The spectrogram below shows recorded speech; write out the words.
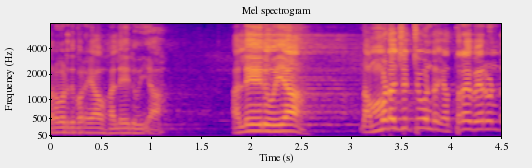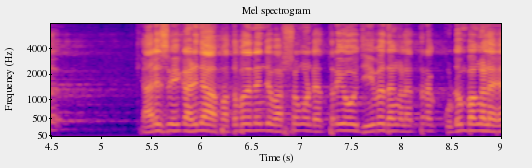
സർവർത്തി പറയാം ഹലേ ലൂയ ഹലേ നമ്മുടെ ചുറ്റുമുണ്ട്. എത്ര പേരുണ്ട്. ക്യാരിസ് ഈ കഴിഞ്ഞ പത്ത് പതിനഞ്ച് വർഷം കൊണ്ട് എത്രയോ ജീവിതങ്ങൾ എത്ര കുടുംബങ്ങളെ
